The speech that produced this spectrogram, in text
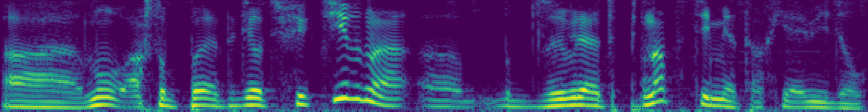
А, ну, а чтобы это делать эффективно, а, заявляют, в 15 метрах я видел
